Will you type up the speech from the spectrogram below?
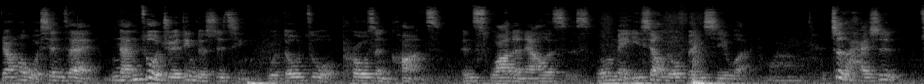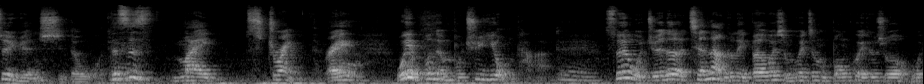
然后我现在难做决定的事情，我都做 pros and cons and SWOT analysis，我每一项都分析完。哇，这个还是最原始的我。This is my strength，right？我也不能不去用它。 对，所以我觉得前两个礼拜为什么会这么崩溃，就是说我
